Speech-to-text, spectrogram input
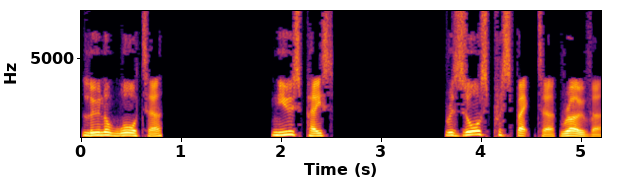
Lunar Water NewSpace Resource Prospector rover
